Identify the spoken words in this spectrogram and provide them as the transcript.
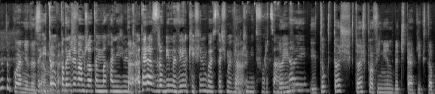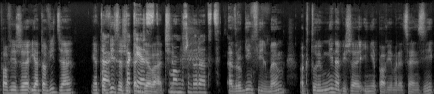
No dokładnie ten to, sam I tu podejrzewam, że o tym mechanizmie tak. A teraz zrobimy wielki film, bo jesteśmy tak. wielkimi twórcami. No i, no i... i tu ktoś, ktoś powinien być taki, kto powie, że ja to widzę, ja to tak, widzę, że tak, tak jest. działacie. Mądrzy doradcy. A drugim filmem, o którym nie napiszę i nie powiem recenzji,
